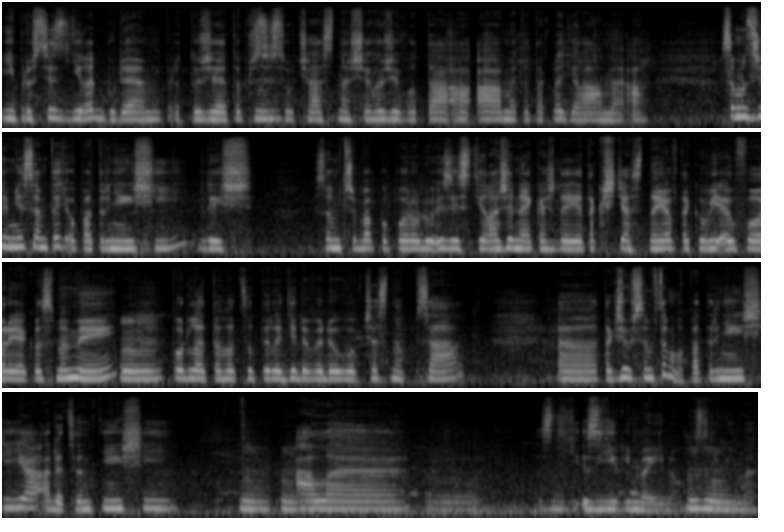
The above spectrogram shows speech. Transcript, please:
jí prostě sdílet budem, protože je to prostě Hmm. součást našeho života a, a my to takhle děláme. A samozřejmě jsem teď opatrnější, když jsem třeba po porodu i zjistila, že ne každý je tak šťastný a v takové euforii, jako jsme my, Hmm. podle toho, co ty lidi dovedou občas napsat. Uh, takže už jsem v tom opatrnější a, a decentnější, Hmm. Hmm. ale uh, sdí, sdílíme ji, no, Mhm. sdílíme.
